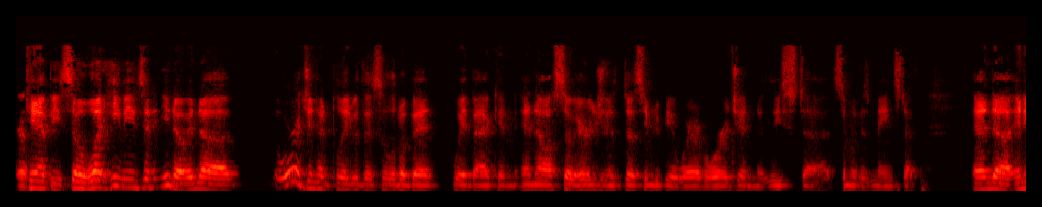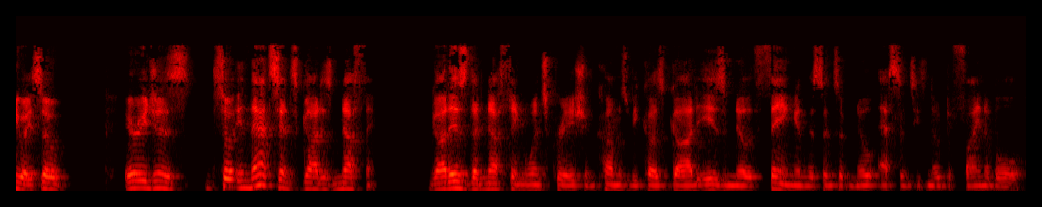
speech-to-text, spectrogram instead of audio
Yeah. can't be. So, what he means, and you know, in uh, Origen had played with this a little bit way back, and and also Origen does seem to be aware of Origen, at least uh, some of his main stuff. And uh, anyway, so Origen is so in that sense, God is nothing. God is the nothing whence creation comes because God is no thing in the sense of no essence. He's no definable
